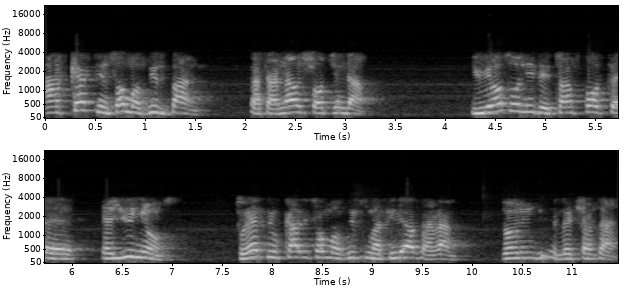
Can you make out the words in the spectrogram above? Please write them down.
are kept in some of these banks that are now shutting down. You also need the transport uh, uh, unions to help you carry some of these materials around during the election time.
